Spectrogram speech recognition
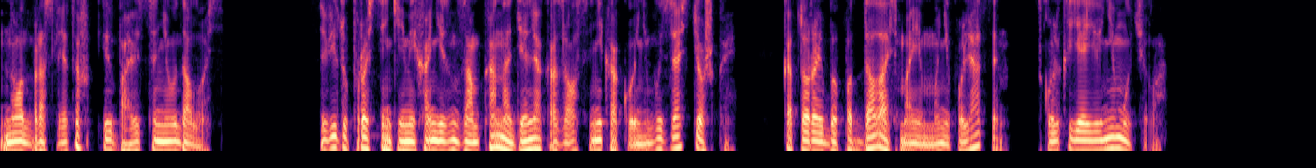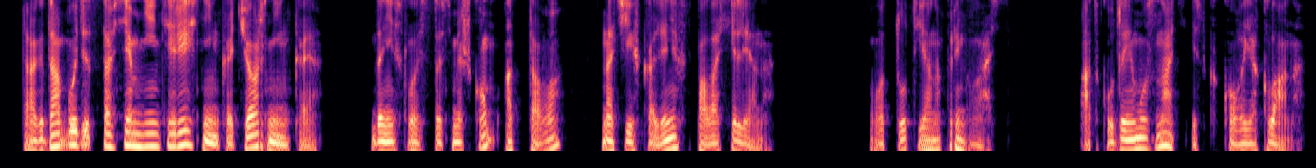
Но от браслетов избавиться не удалось. С виду простенький механизм замка на деле оказался не какой-нибудь застежкой, которая бы поддалась моим манипуляциям, сколько я ее не мучила. «Тогда будет совсем неинтересненько, черненькая», донеслось со смешком от того, на чьих коленях спала Селена. Вот тут я напряглась. Откуда ему знать, из какого я клана?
